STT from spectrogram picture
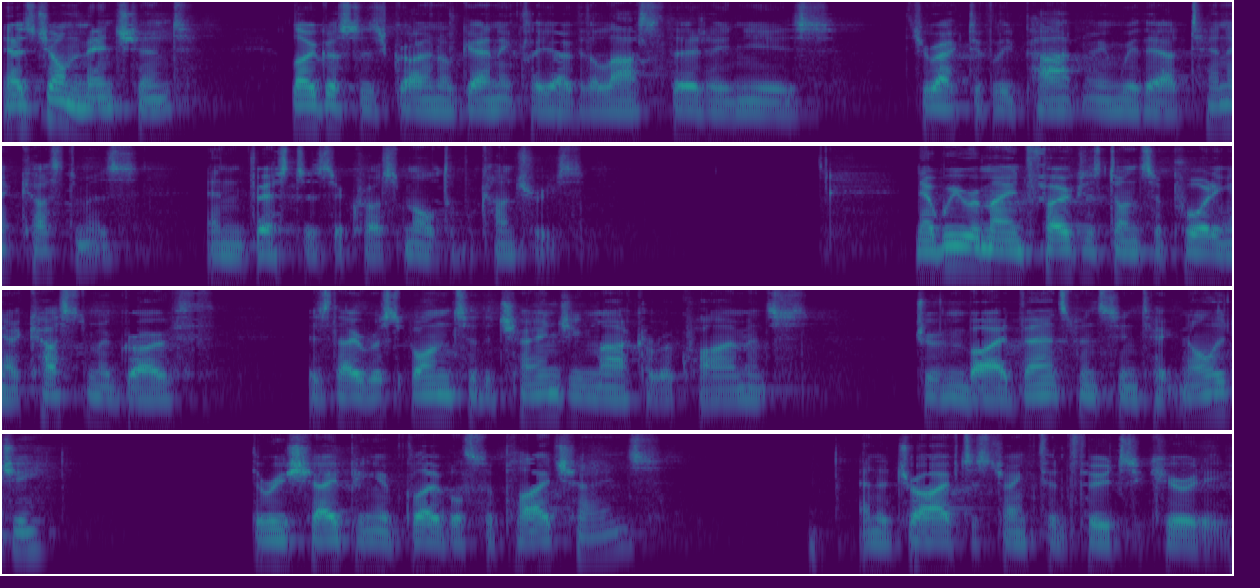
Now, as John mentioned, Logos has grown organically over the last 13 years through actively partnering with our tenant customers and investors across multiple countries. Now, we remain focused on supporting our customer growth as they respond to the changing market requirements driven by advancements in technology, the reshaping of global supply chains, and a drive to strengthen food security.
